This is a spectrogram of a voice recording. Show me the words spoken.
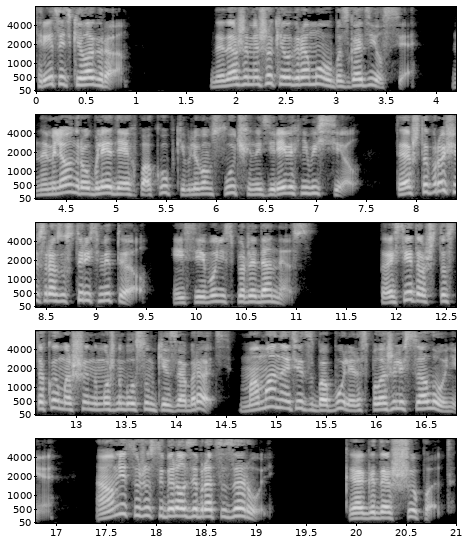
30 килограмм. Да даже мешок килограммовый бы сгодился. На миллион рублей для их покупки в любом случае на деревьях не висел. Так что проще сразу стырить металл, если его не сперли до нас. Посетовав, что с такой машины можно было сумки забрать, мама и отец с бабулей расположились в салоне, а умница уже собирался забраться за руль. Когда шепот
